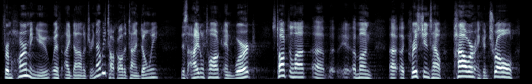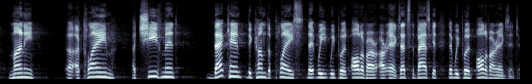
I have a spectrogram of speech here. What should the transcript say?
from harming you with idolatry. Now, we talk all the time, don't we? This idol talk and work. It's talked a lot uh, among uh, uh, Christians how power and control, money, uh, acclaim, achievement, that can become the place that we, we put all of our, our eggs. That's the basket that we put all of our eggs into.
